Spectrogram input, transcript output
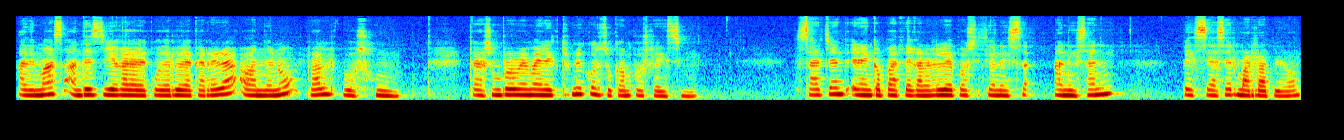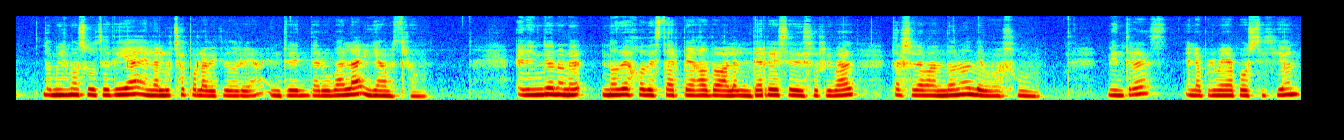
Además, antes de llegar al ecuador de la carrera, abandonó Ralph Boschung tras un problema electrónico en su campus racing. Sargent era incapaz de ganarle posiciones a Nisani pese a ser más rápido. Lo mismo sucedía en la lucha por la victoria entre Darubala y Armstrong. El indio no, dejó de estar pegado al DRS de su rival tras el abandono de Bosun, mientras en la primera posición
